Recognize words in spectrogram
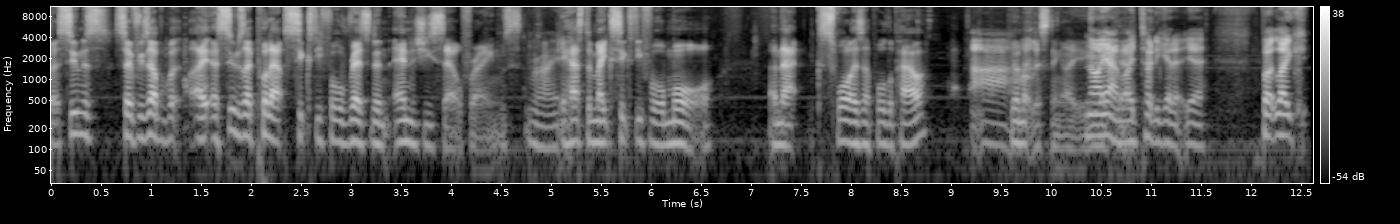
But as soon as, so for example, but I, as soon as I pull out 64 resonant energy cell frames, Right. it has to make 64 more, and that swallows up all the power. Ah. You're not listening, are you? No, I am. I totally get it. Yeah, but like,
